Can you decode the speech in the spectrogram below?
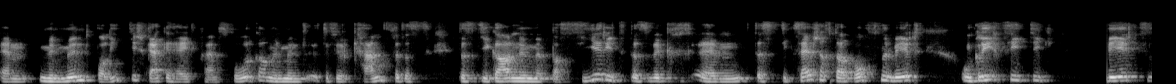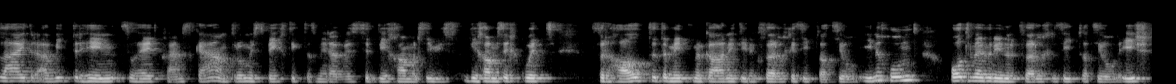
ähm, wir müssen politisch gegen Hate Crimes vorgehen, wir müssen dafür kämpfen, dass, dass die gar nicht mehr passieren, dass, wirklich, ähm, dass die Gesellschaft da offener wird und gleichzeitig wird es leider auch weiterhin so Hate Crimes geben und darum ist es wichtig, dass wir auch wissen, wie kann man, wie kann man sich gut verhalten, damit man gar nicht in eine gefährliche Situation reinkommt. Oder wenn man in einer gefährlichen Situation ist,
